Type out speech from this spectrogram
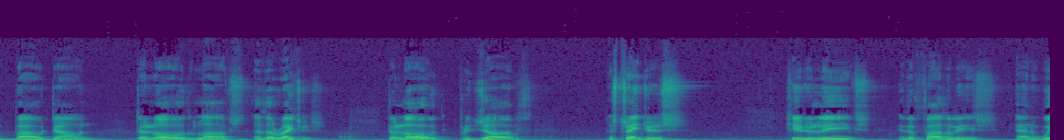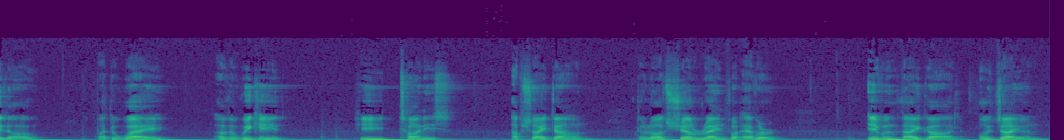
bowed down. The Lord loves the righteous. The Lord preserves the strangers. He relieves the fatherless and widow but the way of the wicked he turneth upside down. The Lord shall reign forever, even thy God, O Zion,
